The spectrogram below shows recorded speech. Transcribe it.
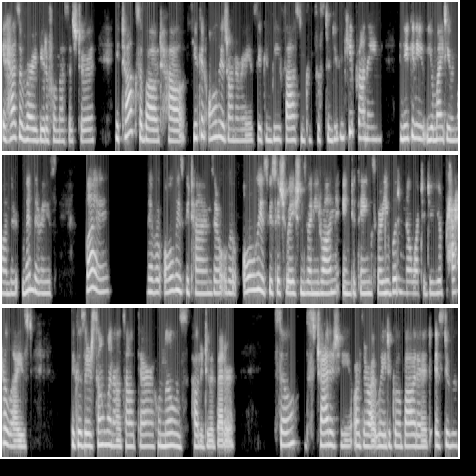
it has a very beautiful message to it. It talks about how you can always run a race, you can be fast and consistent, you can keep running, and you can you might even the, win the race but there will always be times, there will always be situations when you run into things where you wouldn't know what to do. You're paralyzed because there's someone else out there who knows how to do it better. So, the strategy or the right way to go about it is to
